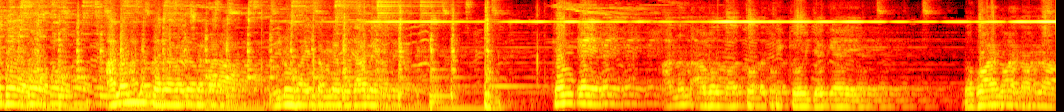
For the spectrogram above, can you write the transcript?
બધો આનંદ કરેલો છે મારા વિનુભાઈ તમને બધાને. કેમ કે આનંદ આવો મળતો નથી કોઈ જગ્યાએ. ભગવાનના નામના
